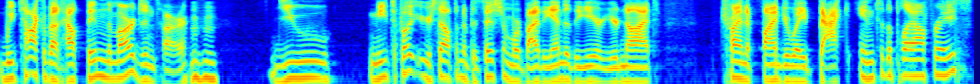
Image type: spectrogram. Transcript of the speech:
we talk about how thin the margins are. You need to put yourself in a position where by the end of the year, you're not trying to find your way back into the playoff race.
